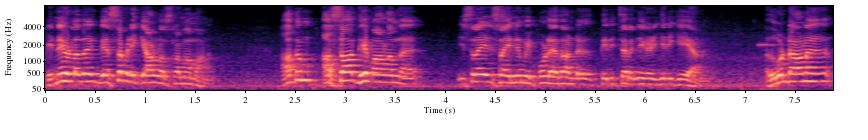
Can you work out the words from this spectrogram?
പിന്നെയുള്ളത് ഗസ പിടിക്കാനുള്ള ശ്രമമാണ്. അതും അസാധ്യമാണെന്ന് ഇസ്രായേൽ സൈന്യം ഇപ്പോൾ ഏതാണ്ട് തിരിച്ചറിഞ്ഞു കഴിഞ്ഞിരിക്കുകയാണ്. അതുകൊണ്ടാണ്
